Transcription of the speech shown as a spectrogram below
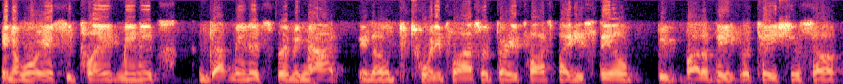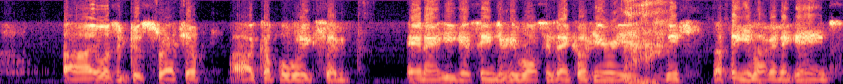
you know, Warriors. He played minutes, got minutes, maybe not, you know, twenty plus or thirty plus, but he's still part of the rotation. So uh, it was a good stretch of uh, a couple of weeks, and and then he gets injured. He rolls his ankle here. He missed, I think, 11 games.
